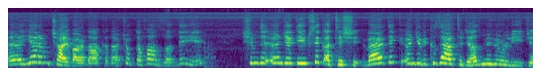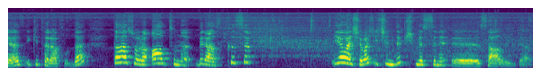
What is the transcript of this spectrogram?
E, yarım çay bardağı kadar çok da fazla değil. Şimdi öncelikle yüksek ateşi verdik. Önce bir kızartacağız, mühürleyeceğiz iki taraflı da. Daha sonra altını biraz kısıp yavaş yavaş içinde pişmesini e, sağlayacağız.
